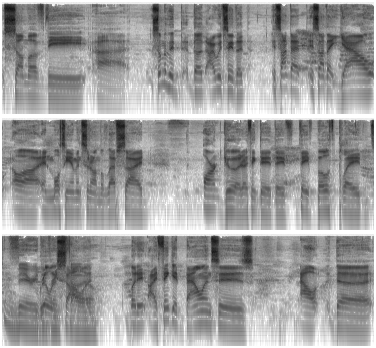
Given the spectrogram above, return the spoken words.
some of the uh, some of the, the I would say that it's not that it's not that Yaw uh, and Malte Amundsen on the left side aren't good. I think they they've they've both played very really solid. style. But it, I think it balances out the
